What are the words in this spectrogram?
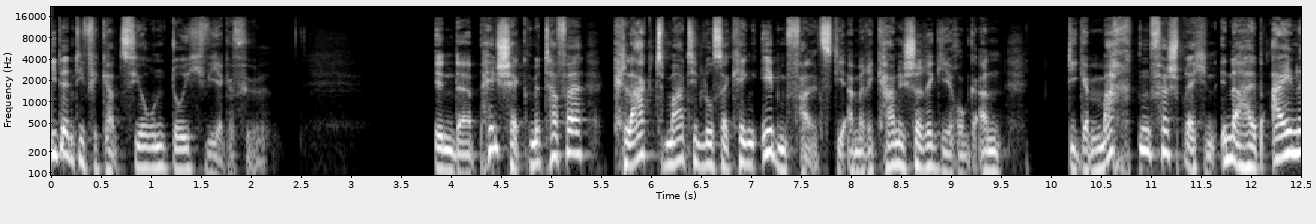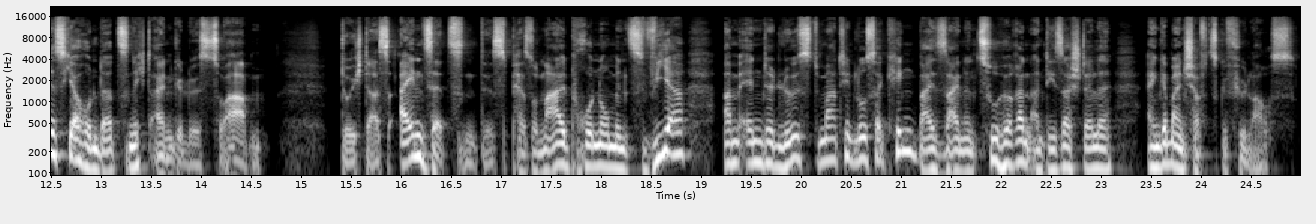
Identifikation durch Wir-Gefühl. In der Paycheck-Metapher klagt Martin Luther King ebenfalls die amerikanische Regierung an, die gemachten Versprechen innerhalb eines Jahrhunderts nicht eingelöst zu haben. Durch das Einsetzen des Personalpronomens wir am Ende löst Martin Luther King bei seinen Zuhörern an dieser Stelle ein Gemeinschaftsgefühl aus.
